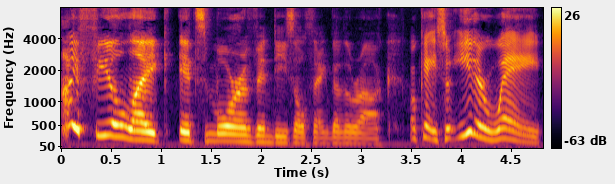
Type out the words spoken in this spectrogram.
I feel like it's more of a Vin Diesel thing than The Rock. okay so either way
